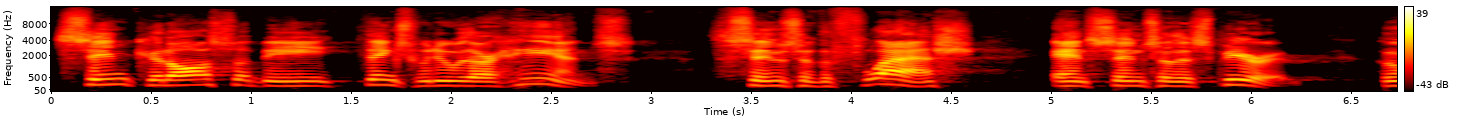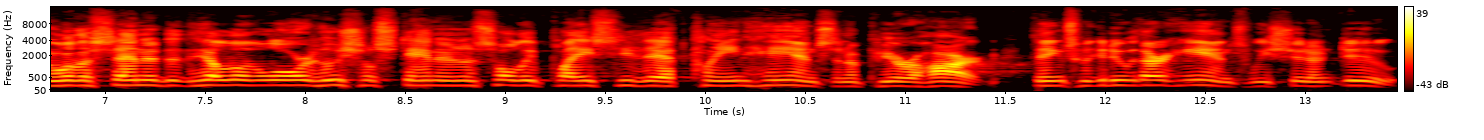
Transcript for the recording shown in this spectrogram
Sin could also be things we do with our hands, sins of the flesh and sins of the spirit. Who will ascend into the hill of the Lord? Who shall stand in his holy place? He that hath clean hands and a pure heart. Things we can do with our hands we shouldn't do.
